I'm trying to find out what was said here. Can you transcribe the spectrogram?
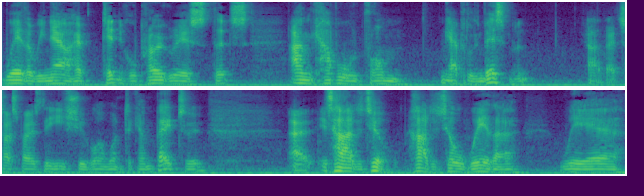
whether we now have technical progress that's uncoupled from capital investment. Uh, that's, I suppose, the issue I want to come back to. Uh, it's hard to tell. Hard to tell whether we're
